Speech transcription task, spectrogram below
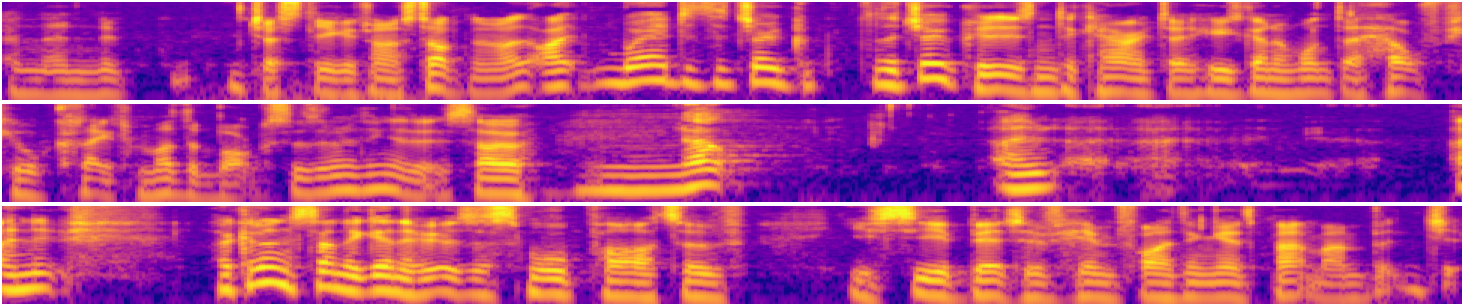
and then the Justice League are trying to stop them. I, I, where does the Joker? The Joker isn't a character who's going to want to help people collect mother boxes or anything, is it? So, Nope. and uh, and it, I could understand again if it was a small part of you see a bit of him fighting against Batman, but j-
